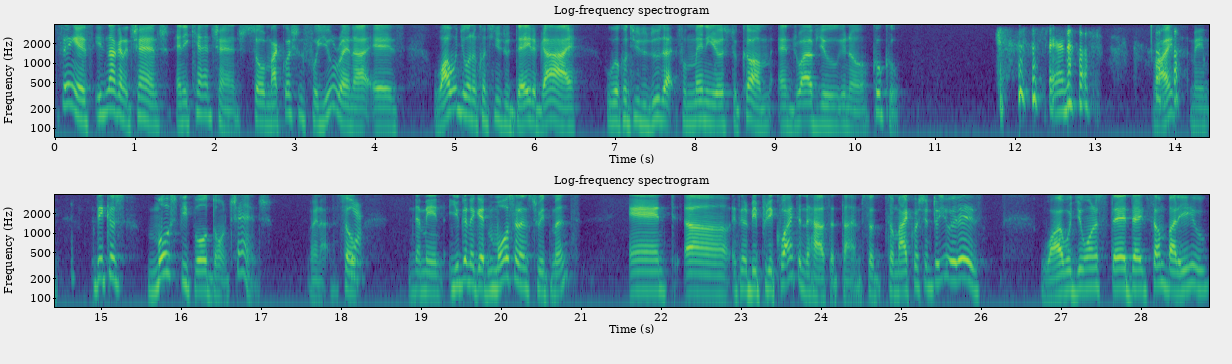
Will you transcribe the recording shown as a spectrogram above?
The thing is, he's not going to change and he can't change. So my question for you, Rena, is why would you want to continue to date a guy who will continue to do that for many years to come and drive you, you know, cuckoo, Fair enough. right? I mean, because most people don't change, right? So, Yeah. I mean, you're gonna get more silence treatment, and uh, it's gonna be pretty quiet in the house at times. So, so my question to you it is, why would you want to stay date somebody who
